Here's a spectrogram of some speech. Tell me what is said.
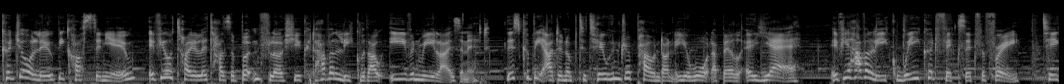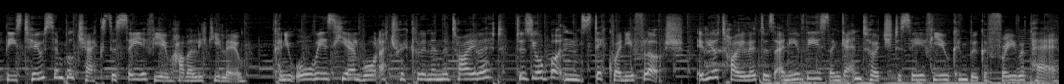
Could your loo be costing you? If your toilet has a button flush, you could have a leak without even realising it. This could be adding up to £200 onto your water bill a year. If you have a leak, we could fix it for free. Take these two simple checks to see if you have a leaky loo. Can you always hear water trickling in the toilet? Does your button stick when you flush? If your toilet does any of these, then get in touch to see if you can book a free repair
